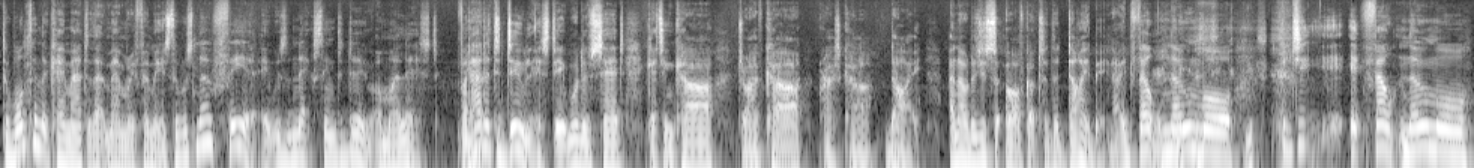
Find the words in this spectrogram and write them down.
the one thing that came out of that memory for me is there was no fear. It was the next thing to do on my list. If I'd had a to do list, it would have said get in car, drive car, crash car, die. And I would have just, oh, I've got to the die bit now. It felt no more, it felt no more.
